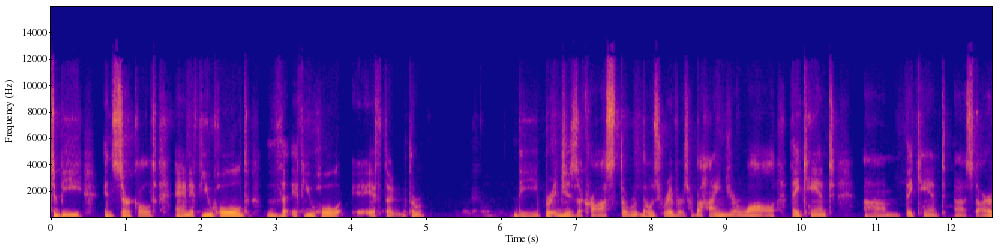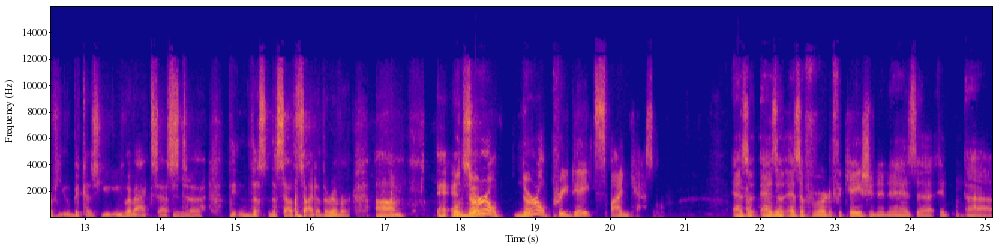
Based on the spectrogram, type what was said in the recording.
to be encircled. And if you hold the if you hold if the the the bridges across the those rivers are behind your wall, they can't um, they can't uh, starve you because you you have access to the, the the south side of the river. Um, and, Well, and so- Knurl Knurl predates Spine Castle as a as a as a fortification and as a it, uh,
